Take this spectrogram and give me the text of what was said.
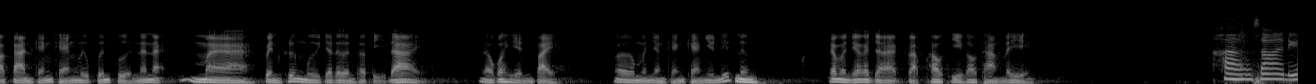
อาการแข็งๆหรือฝืนๆนั่นนะมาเป็นเครื่องมือเจริญสติได้ เราก็เห็นไปเออมันยังแข็งๆอยู่นิดนึง แล้วมันก็จะกลับเข้าที่เข้าทางได้เอง ค่ะสวัสดี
